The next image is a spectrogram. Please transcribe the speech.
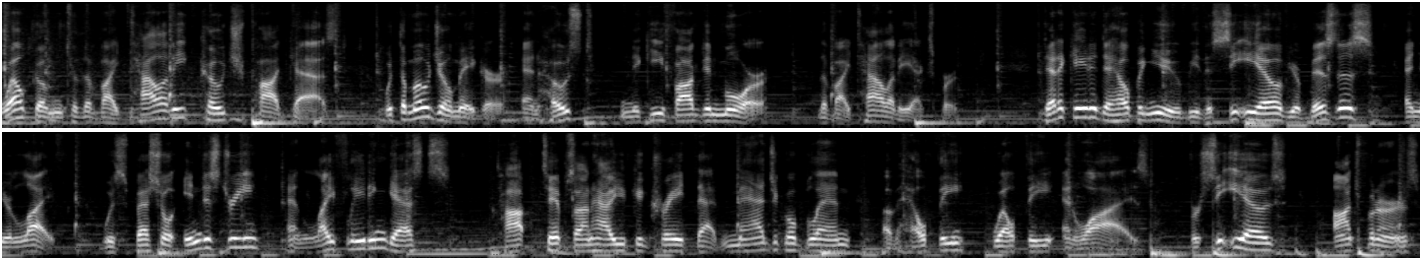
Welcome to the Vitality Coach Podcast with the Mojo Maker and host Nikki Fogden Moore, the Vitality Expert. Dedicated to helping you be the CEO of your business and your life with special industry and life leading guests, top tips on how you can create that magical blend of healthy, wealthy, and wise for CEOs, entrepreneurs,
